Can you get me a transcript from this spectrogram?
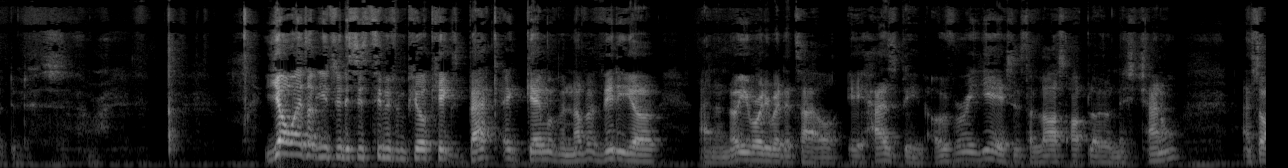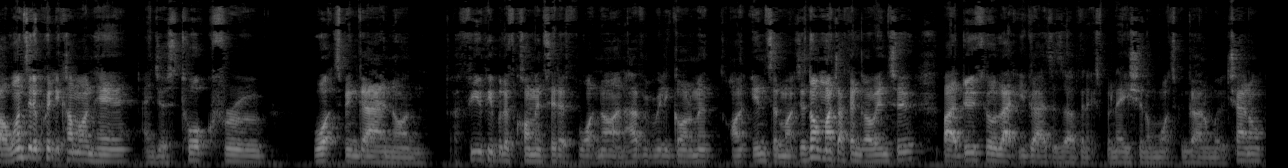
gotta do this. All right. Yo, what's up YouTube? This is Timmy from Pure Kicks back again with another video. And I know you already read the title. It has been over a year since the last upload on this channel. And so I wanted to quickly come on here and just talk through what's been going on. A few people have commented and whatnot, and I haven't really gone on, into much. There's not much I can go into, but I do feel like you guys deserve an explanation on what's been going on with the channel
